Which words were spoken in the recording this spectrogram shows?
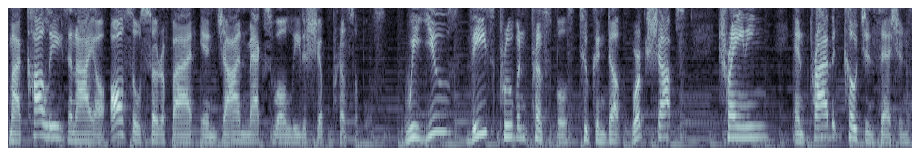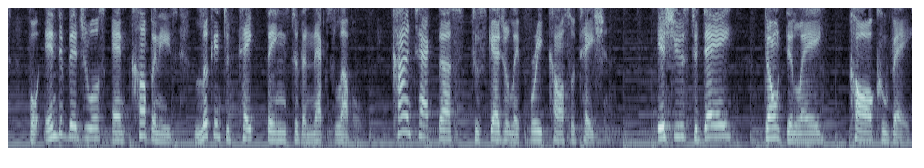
my colleagues and I are also certified in John Maxwell Leadership Principles. We use these proven principles to conduct workshops, training, and private coaching sessions for individuals and companies looking to take things to the next level. Contact us to schedule a free consultation. Issues today, don't delay, call Cuvée.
